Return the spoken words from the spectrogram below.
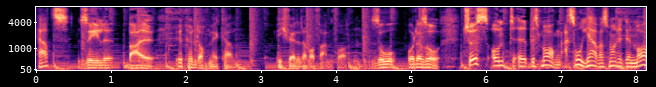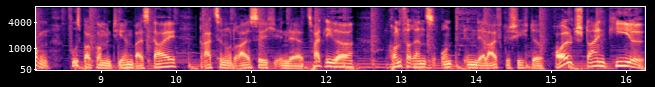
Herz, Seele, Ball. Ihr könnt auch meckern. Ich werde darauf antworten. So oder so. Tschüss und äh, bis morgen. Ach so, ja, was mache ich denn morgen? Fußball kommentieren bei Sky, 13.30 Uhr in der Zweitliga-Konferenz und in der Live-Geschichte Holstein-Kiel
